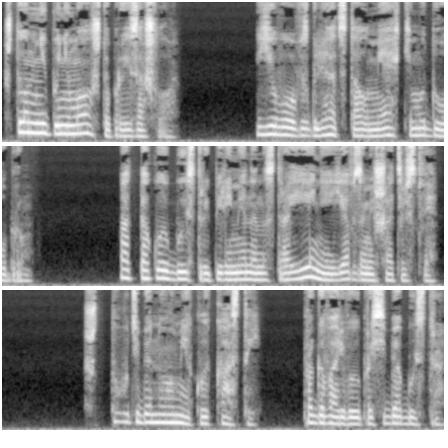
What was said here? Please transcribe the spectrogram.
что он не понимал, что произошло. Его взгляд стал мягким и добрым. От такой быстрой перемены настроения я в замешательстве. «Что у тебя на уме, клыкастый?» — проговариваю про себя быстро.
